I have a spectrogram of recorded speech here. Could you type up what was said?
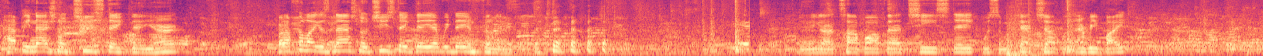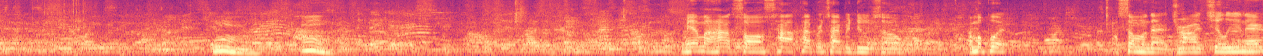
Happy National Cheesesteak Day, you heard? But I feel like it's National Cheesesteak Day every day in Philly. and you gotta top off that cheesesteak with some ketchup with every bite. Mmm. Mmm. Me, I'm a hot sauce, hot pepper type of dude, so I'm gonna put some of that dried chili in there,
